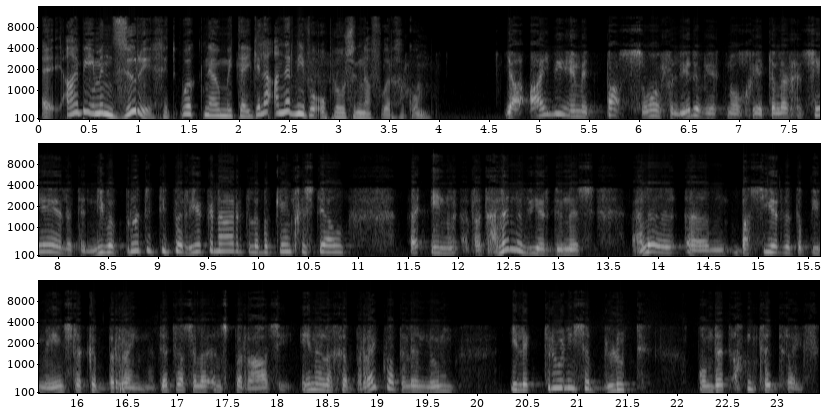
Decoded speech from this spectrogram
Uh, eh, IBM in Zurich het ook nou met 'n hele ander nuwe oplossing na vore gekom. Ja, IBM het pas so verlede week nog het hulle gesê hulle het 'n nuwe prototipe rekenaar het hulle bekend gestel uh, en wat hulle nou weer doen is hulle ehm um, baseer dit op die menslike brein. Dit was hulle inspirasie en hulle gebruik wat hulle noem elektroniese bloed om dit aan te dryf.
